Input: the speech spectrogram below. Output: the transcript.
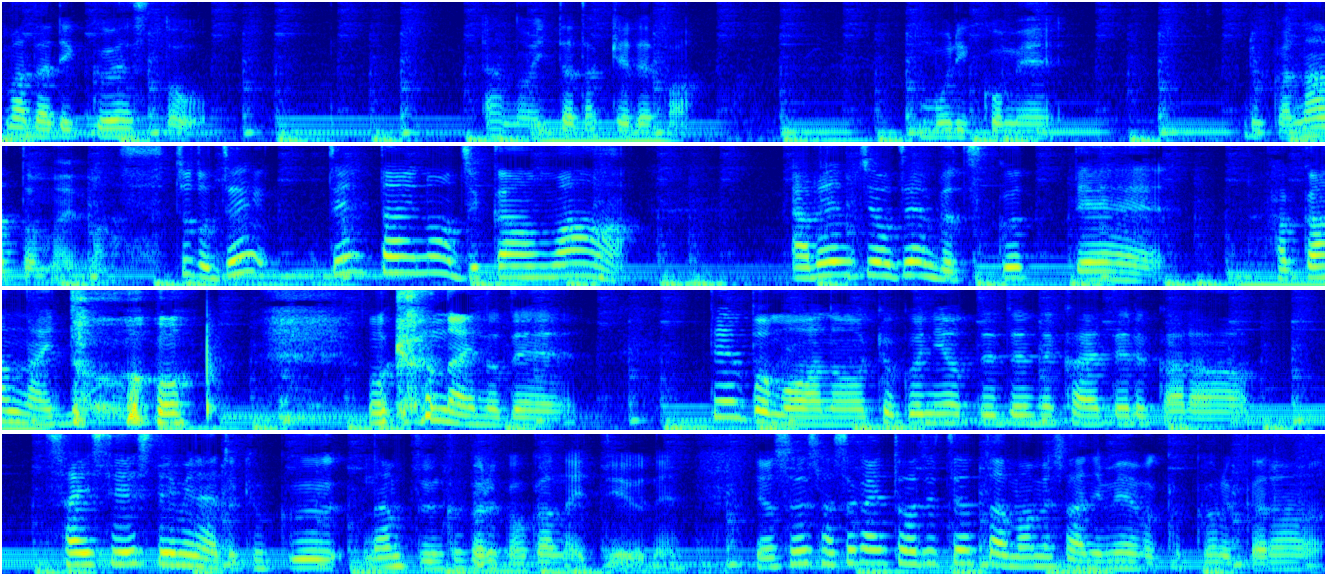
まだリクエストあのいただければ盛り込めるかなと思います。ちょっと全全体の時間はアレンジを全部作って測んないと わかんないのでテンポもあの曲によって全然変えてるから再生してみないと曲何分かかるか分かんないっていうねでもそれさすがに当日やったら豆さんに迷惑かかるから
